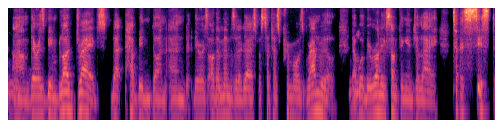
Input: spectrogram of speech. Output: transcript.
Mm-hmm. Um, there has been blood drives that have been done, and there is other members of the diaspora, such as Primrose Granville, that mm-hmm. will be running something in July to assist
